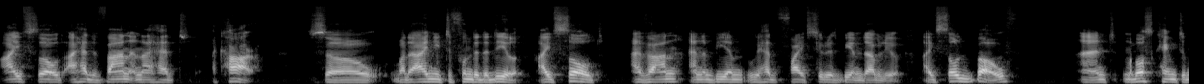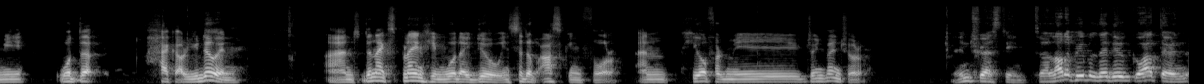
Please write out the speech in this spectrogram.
I sold. I had a van and I had a car. So, but I need to fund the deal. I've sold a van and a BM. We had five series BMW. I've sold both, and my boss came to me. What the heck are you doing? And then I explained him what I do instead of asking for, and he offered me joint venture. Interesting. So a lot of people they do go out there and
